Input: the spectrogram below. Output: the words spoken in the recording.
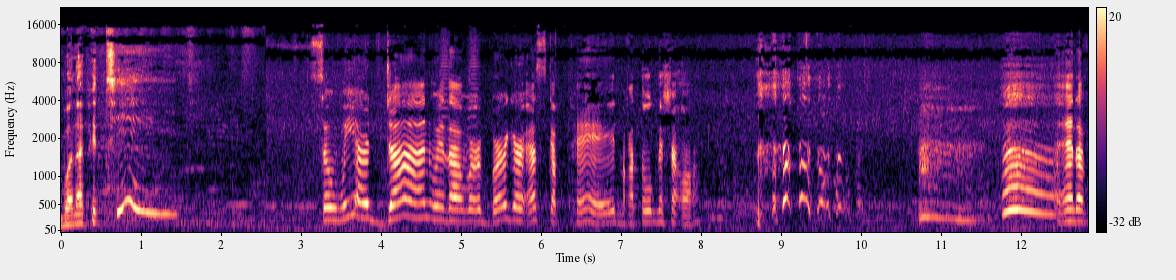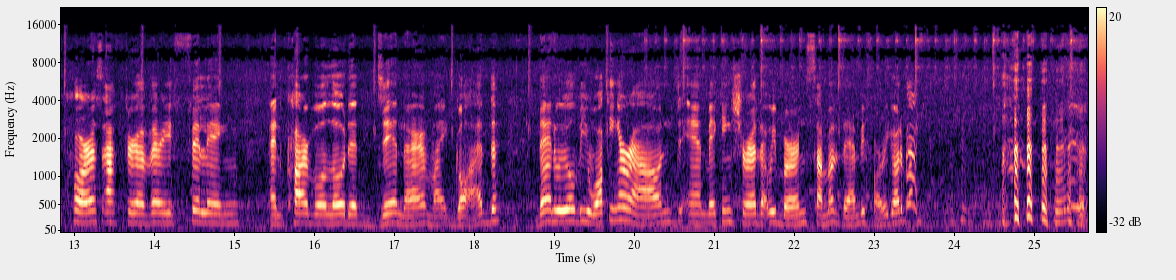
bon appetit! So we are done with our burger escapade. Makatulog na siya, oh. and of course, after a very filling and carbo-loaded dinner, my god, then we will be walking around and making sure that we burn some of them before we go to bed.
